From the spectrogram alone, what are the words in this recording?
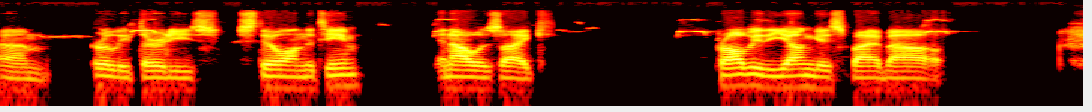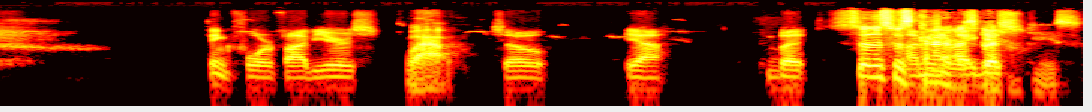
um, early 30s, still on the team, and I was like probably the youngest by about I think four or five years. wow So yeah, but so this was I kind mean, of a I special guess- case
